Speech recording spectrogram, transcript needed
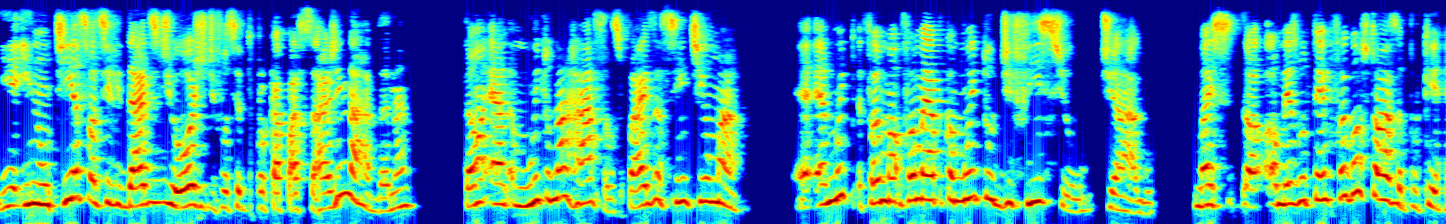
E, e, não tinha as facilidades de hoje, de você trocar passagem, nada, né? Então, era muito na raça. Os pais, assim, tinham uma. É, é muito, foi, uma, foi uma época muito difícil, Tiago, mas ao mesmo tempo foi gostosa, porque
